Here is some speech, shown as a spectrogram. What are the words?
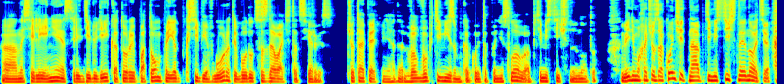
Э, населения, среди людей, которые потом приедут к себе в город и будут создавать этот сервис. Что-то опять меня да, в, в оптимизм какой-то понесло, в оптимистичную ноту. Видимо, хочу закончить на оптимистичной ноте.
